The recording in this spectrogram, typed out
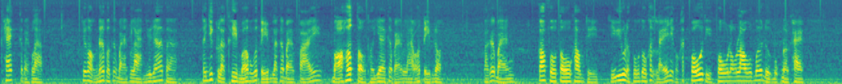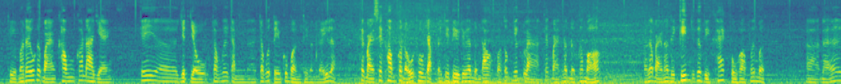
khác các bạn làm chứ còn nếu mà các bạn làm như thế và thứ nhất là khi mở một cái tiệm là các bạn phải bỏ hết toàn thời gian các bạn làm ở tiệm rồi và các bạn có photo không thì chỉ yếu là photo khách lẻ chứ còn khách phố thì phô lâu lâu mới được một đợt hàng thì mà nếu các bạn không có đa dạng cái uh, dịch vụ trong cái ngành ờ, trong cái tiệm của mình thì mình nghĩ là các bạn sẽ không có đủ thu nhập để chi tiêu cho gia đình đâu. Và tốt nhất là các bạn nên đừng có mở. Và các bạn nên đi kiếm những cái việc khác phù hợp với mình à, để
